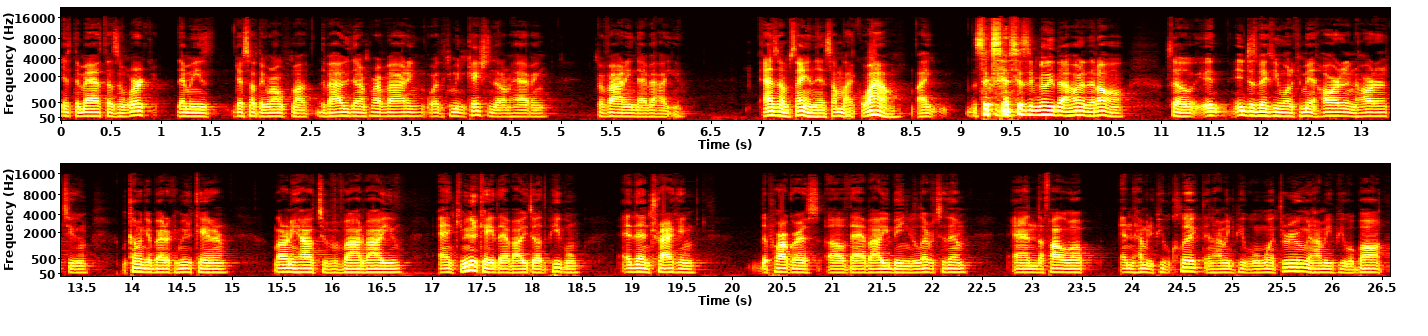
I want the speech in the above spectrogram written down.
If the math doesn't work, that means there's something wrong with my, the value that I'm providing or the communication that I'm having providing that value. As I'm saying this, I'm like, wow, like success isn't really that hard at all. So it, it just makes me want to commit harder and harder to becoming a better communicator, learning how to provide value and communicate that value to other people, and then tracking the progress of that value being delivered to them and the follow up and how many people clicked and how many people went through and how many people bought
